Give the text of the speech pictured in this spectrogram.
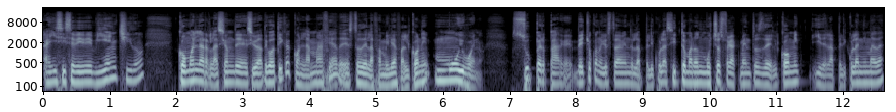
ahí sí se vive bien chido cómo es la relación de Ciudad Gótica con la mafia, de esto de la familia Falcone, muy bueno súper padre. De hecho, cuando yo estaba viendo la película, sí tomaron muchos fragmentos del cómic y de la película animada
